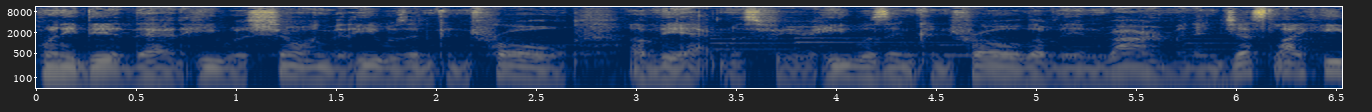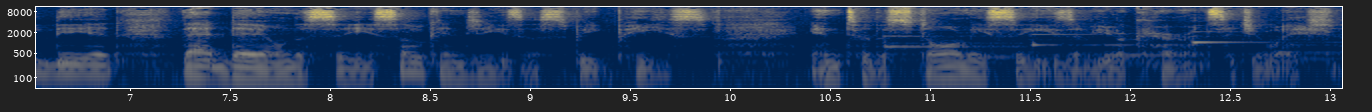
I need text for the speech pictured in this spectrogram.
when he did that, he was showing that he was in control of the atmosphere. He was in control of the environment. And just like he did that day on the sea, so can Jesus speak peace into the stormy seas of your current situation.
